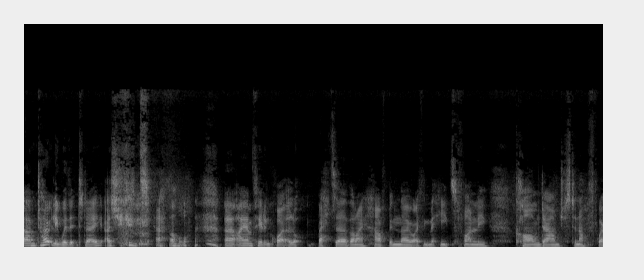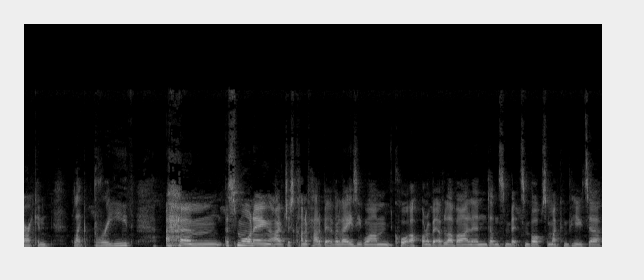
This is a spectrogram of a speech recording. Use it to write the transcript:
I'm totally with it today, as you can tell. Uh, I am feeling quite a lot better than I have been, though. I think the heat's finally calmed down just enough where I can like breathe. Um, this morning, I've just kind of had a bit of a lazy one, caught up on a bit of Love Island, done some bits and bobs on my computer.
